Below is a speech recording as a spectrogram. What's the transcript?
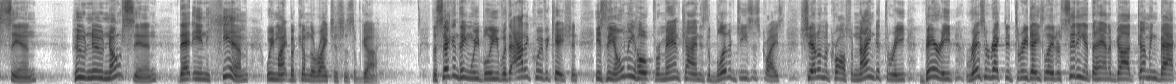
sin who knew no sin, that in him we might become the righteousness of God. The second thing we believe without equivocation is the only hope for mankind is the blood of Jesus Christ shed on the cross from 9 to 3, buried, resurrected three days later, sitting at the hand of God, coming back.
